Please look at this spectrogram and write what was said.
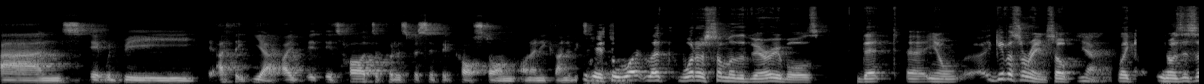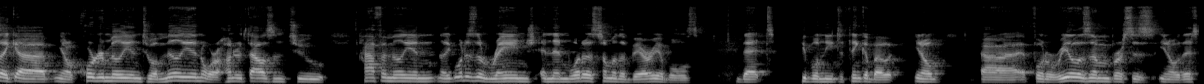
and it would be i think yeah I, it, it's hard to put a specific cost on on any kind of experience. okay so what let what are some of the variables that uh, you know give us a range? So yeah. like you know is this like a you know quarter million to a million or a hundred thousand to half a million? Like what is the range? And then what are some of the variables that people need to think about you know uh, photorealism versus you know this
